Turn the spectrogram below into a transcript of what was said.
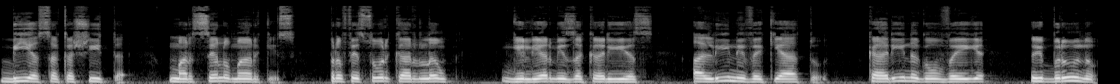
Bia Sakashita, Marcelo Marques, Professor Carlão, Guilherme Zacarias, Aline Vecchiato, Karina Gouveia e Bruno,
